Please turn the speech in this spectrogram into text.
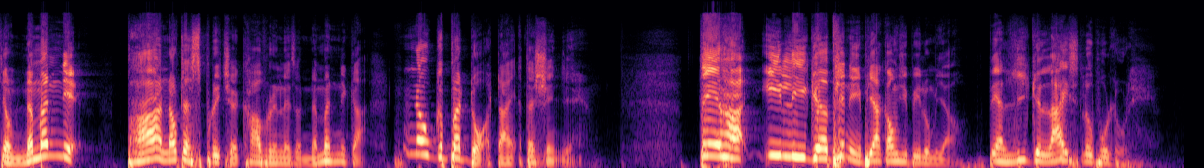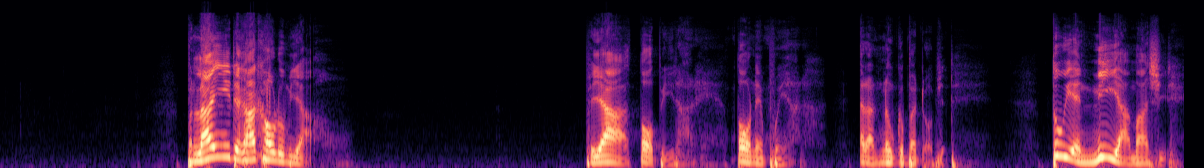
ကြောင့်နံပါတ်1ဘာနောက်ထပ် spiritual covering လဲဆိုနံပါတ်2ကနှုတ်ကပတ်တော်အတိုင်းအသက်ရှင်ခြင်းသင်ဟာ illegal ဖြစ်နေဘုရားကောင်းကြီးပေးလို့မရအောင်သင်ဟာ legalize လုပ်ဖို့လိုတယ်ဗလိုင်းကြီးတကားခောက်လို့မရအောင်ဘု ရားတော့ပေးတာတယ်တော့နဲ့ဖွင့်ရတာအဲ့ဒါနှုတ်ကပတ်တော်ဖြစ်တယ်သူ့ရဲ့နိယာမရှိတယ်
